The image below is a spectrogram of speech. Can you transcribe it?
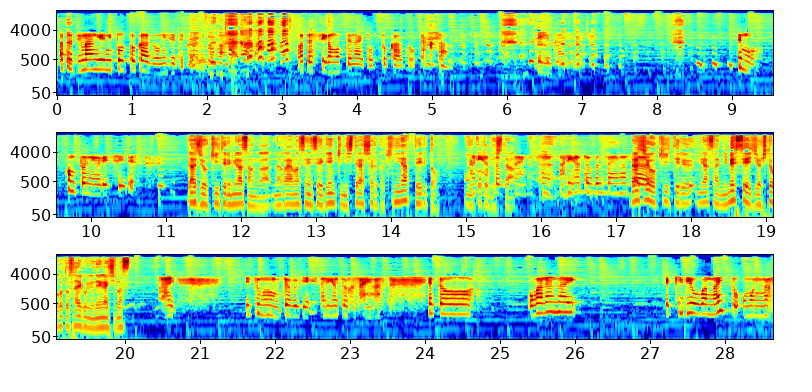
あと自慢げにポストカードを見せてくる。私が持ってないポストカードをたくさん。っていう感じです。でも、本当に嬉しいです。ラジオを聞いてる皆さんが永山先生元気にしてらっしゃるか気になっているということでした。ありがとうございます。ラジオを聞いてる皆さんにメッセージを一言最後にお願いしますはい。いつも無茶ぶりありがとうございます。えっと、終わらない疫病はないと思います。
